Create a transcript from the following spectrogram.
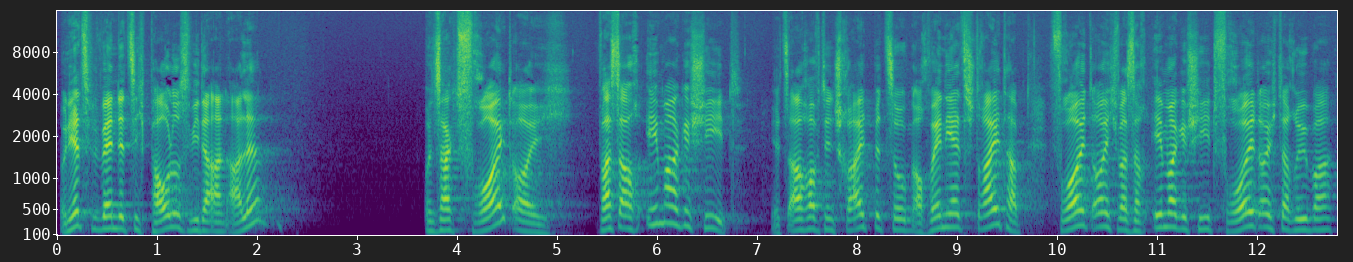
Und jetzt wendet sich Paulus wieder an alle und sagt, freut euch, was auch immer geschieht. Jetzt auch auf den Streit bezogen, auch wenn ihr jetzt Streit habt, freut euch, was auch immer geschieht, freut euch darüber,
